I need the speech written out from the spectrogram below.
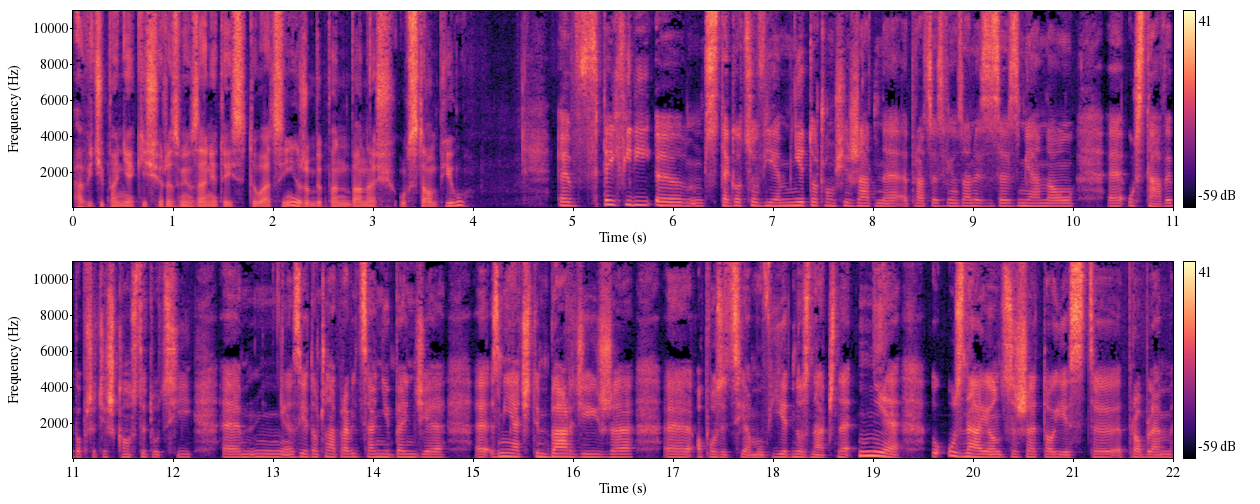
A widzi Pani jakieś rozwiązanie tej sytuacji, żeby pan Banaś ustąpił? W tej chwili, z tego co wiem, nie toczą się żadne prace związane ze zmianą e, ustawy, bo przecież konstytucji Zjednoczona Prawica nie będzie e, zmieniać, tym bardziej, że e, opozycja mówi jednoznaczne nie, uznając, że to jest problem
